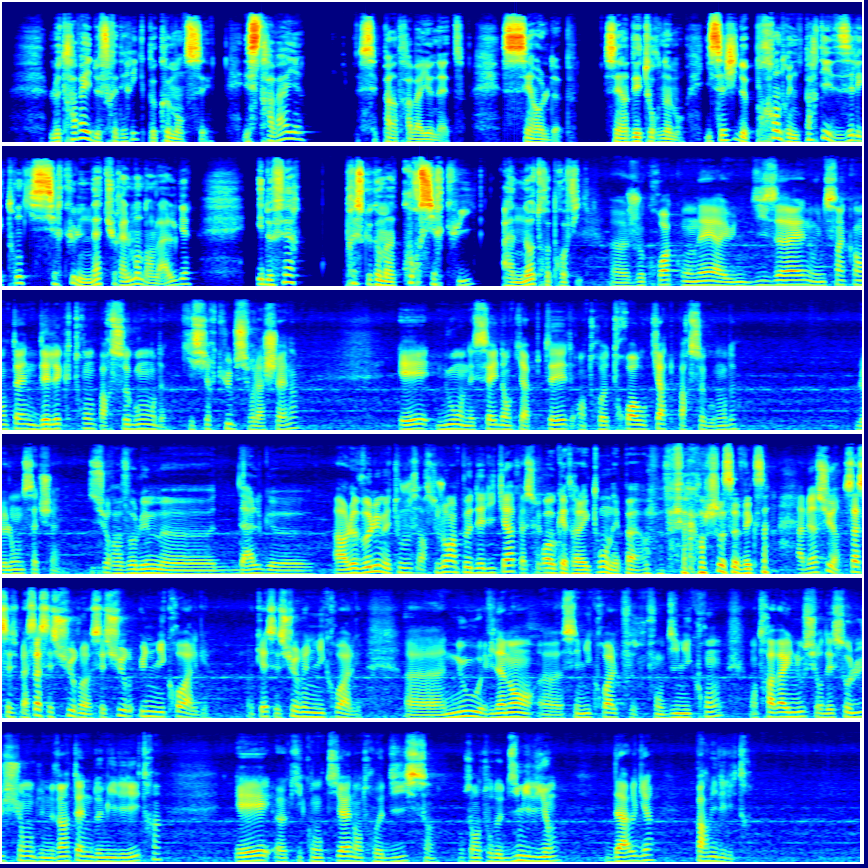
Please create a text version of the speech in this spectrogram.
Le travail de Frédéric peut commencer. Et ce travail, c'est pas un travail honnête. C'est un hold-up. C'est un détournement. Il s'agit de prendre une partie des électrons qui circulent naturellement dans l'algue et de faire presque comme un court-circuit à notre profit. Euh, je crois qu'on est à une dizaine ou une cinquantaine d'électrons par seconde qui circulent sur la chaîne. Et nous, on essaye d'en capter entre 3 ou 4 par seconde le long de cette chaîne. Sur un volume euh, d'algues euh, Alors le volume est toujours, toujours un peu délicat parce que... 3 ou 4 électrons, on n'est pas, on va pas faire grand-chose avec ça. Ah bien sûr, ça c'est bah, sur, sur une microalgue c'est sur une microalgue. Euh, nous, évidemment, euh, ces microalgues font 10 microns. On travaille, nous, sur des solutions d'une vingtaine de millilitres et euh, qui contiennent entre 10, aux alentours de 10 millions d'algues par millilitre.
